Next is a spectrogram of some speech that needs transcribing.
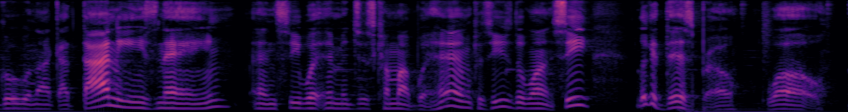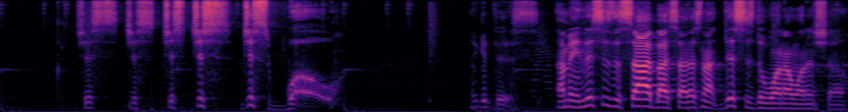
Google Nakatani's name and see what images come up with him because he's the one. See, look at this, bro. Whoa. Just, just, just, just, just whoa. Look at this. I mean, this is the side by side. That's not, this is the one I want to show.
